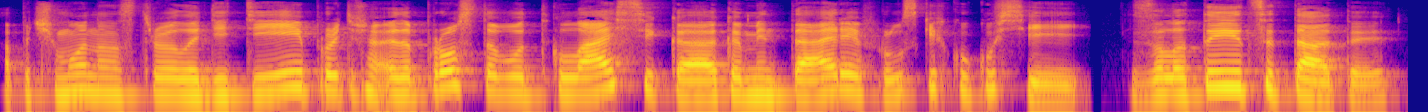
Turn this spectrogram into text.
а почему она настроила детей против... Это просто вот классика комментариев русских кукусей. Золотые цитаты.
